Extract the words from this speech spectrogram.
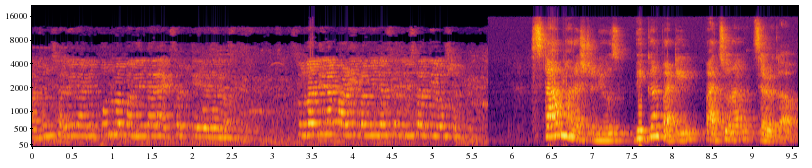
अजून शरीराने पूर्णपणे त्याला ऍक्सेप्ट केलेलं नसते. सुरुवातीला पाणी कमी जास्त दिवसात येऊ शकते. Star Maharashtra news Bhikan Patil Pachora Jalgaon.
